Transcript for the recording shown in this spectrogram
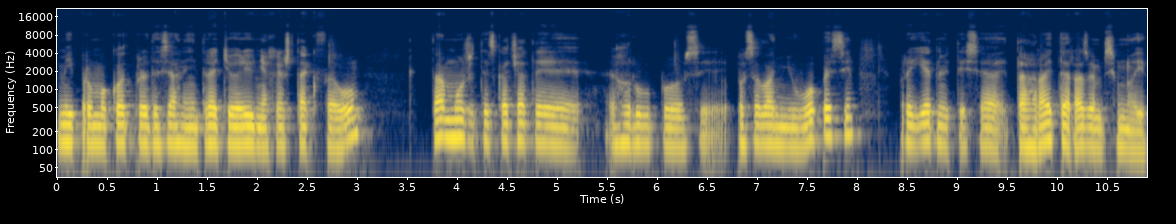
мій промокод при досягненні третього рівня хештег ФО. Там можете скачати гру по посиланню в описі. Приєднуйтеся та грайте разом зі мною.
